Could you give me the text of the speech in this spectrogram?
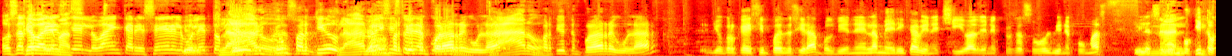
O sea, ¿qué ¿tú vale crees más? que lo va a encarecer el Yo- boleto? claro. que un partido, claro. un partido de temporada regular, Claro. un partido de temporada regular, yo creo que ahí sí puedes decir, ah, pues viene el América, viene Chivas, viene Cruz Azul, viene Pumas y le sube un poquito.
